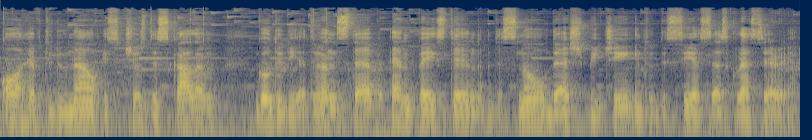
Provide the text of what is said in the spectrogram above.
All I have to do now is choose this column, go to the Advanced tab and paste in the snow-bg into the CSS class area.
